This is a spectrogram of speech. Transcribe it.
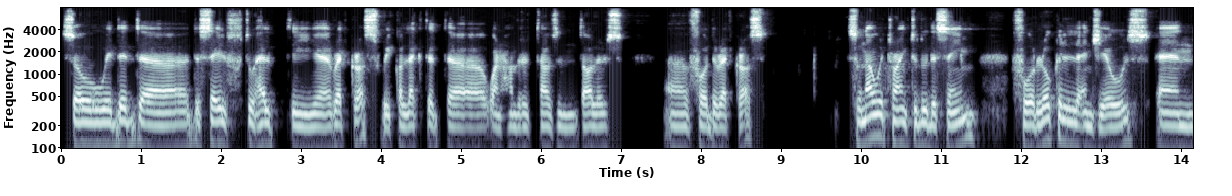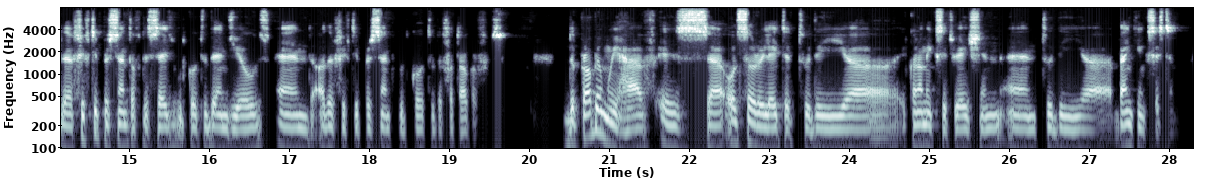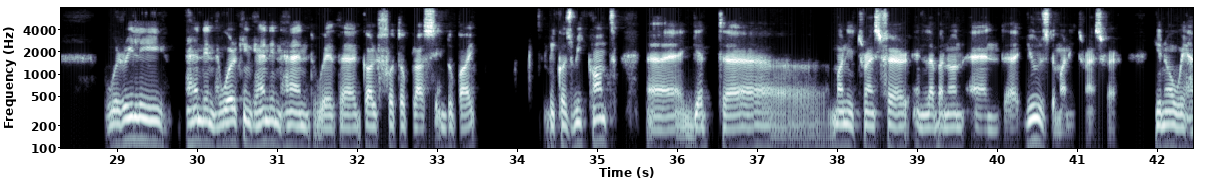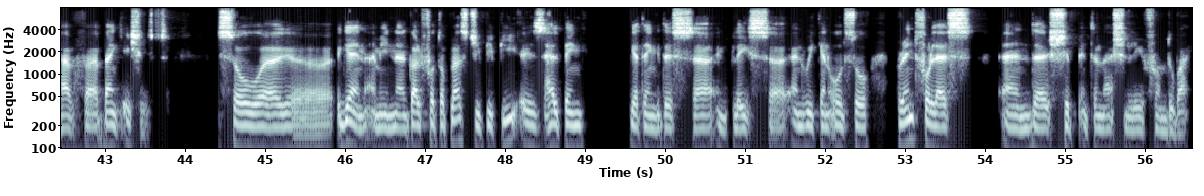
So we did uh, the sale to help the Red Cross. We collected $100,000 for the Red Cross. So now we're trying to do the same for local NGOs, and uh, 50% of the sales would go to the NGOs, and the other 50% would go to the photographers. The problem we have is uh, also related to the uh, economic situation and to the uh, banking system. We're really hand in working hand in hand with uh, Gulf Photo Plus in Dubai because we can't uh, get uh, money transfer in Lebanon and use the money transfer. You know, we have bank issues. So again, I mean, Gulf Photo Plus GPP is helping getting this uh, in place. Uh, and we can also print for less and uh, ship internationally from Dubai.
